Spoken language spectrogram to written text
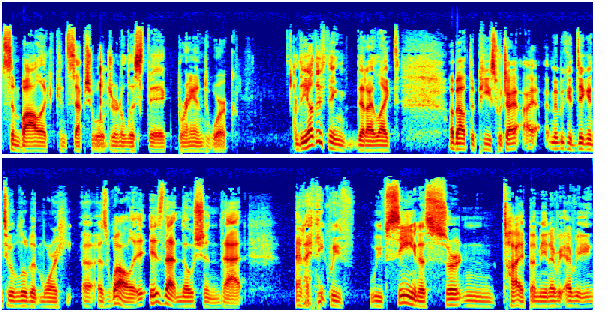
symbolic, conceptual, journalistic brand work. The other thing that I liked about the piece, which I, I maybe we could dig into a little bit more uh, as well, is that notion that, and I think we've we've seen a certain type. I mean, every every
